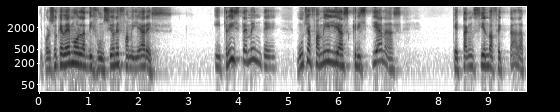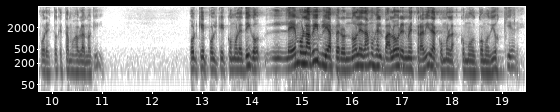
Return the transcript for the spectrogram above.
Y por eso que vemos las disfunciones familiares. Y tristemente, muchas familias cristianas que están siendo afectadas por esto que estamos hablando aquí. Porque, porque como les digo, leemos la Biblia, pero no le damos el valor en nuestra vida como, como, como Dios quiere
